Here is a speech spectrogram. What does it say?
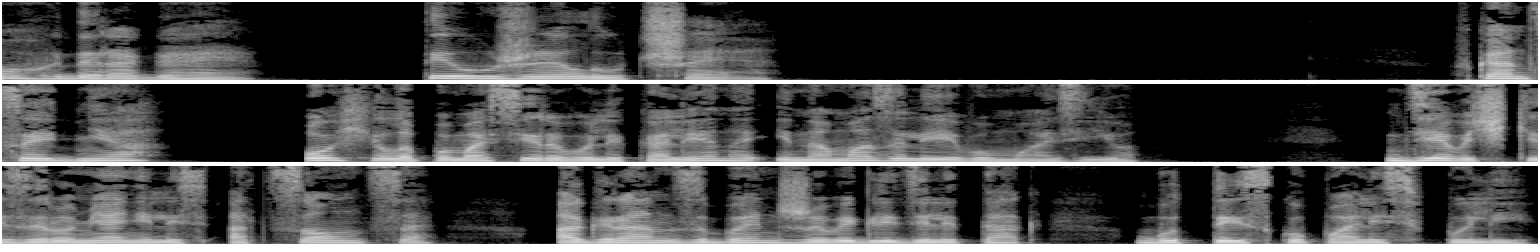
Ох, дорогая, ты уже лучшая. В конце дня Охила помассировали колено и намазали его мазью. Девочки зарумянились от солнца, а Грант с Бенджи выглядели так, будто искупались в пыли.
